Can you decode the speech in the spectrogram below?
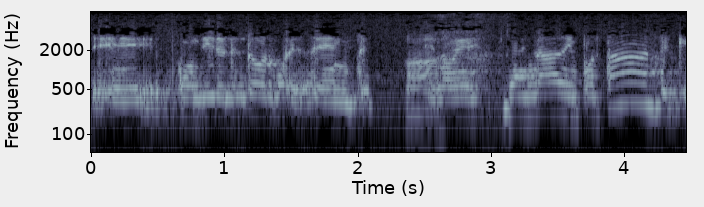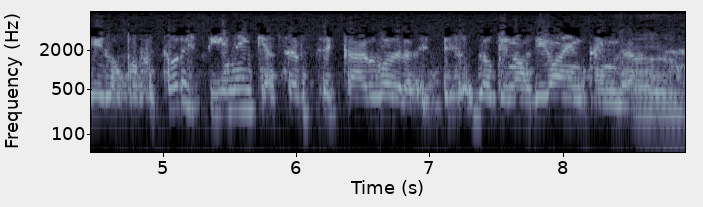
un director presente, que ah. no es, no es nada importante, que los profesores tienen que hacerse cargo de la situación, es lo que nos dio a entender, ah.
